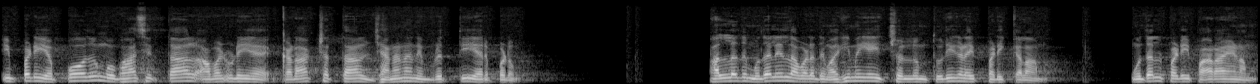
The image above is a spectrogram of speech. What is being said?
இப்படி எப்போதும் உபாசித்தால் அவளுடைய கடாட்சத்தால் ஜனன நிவிருத்தி ஏற்படும். அல்லது முதலில் அவளது மகிமையை சொல்லும் துதிகளை படிக்கலாம். முதல் படி பாராயணம்.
